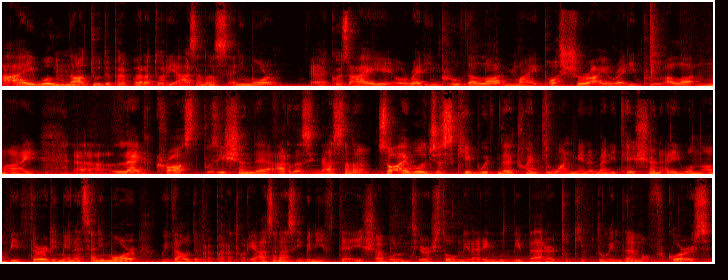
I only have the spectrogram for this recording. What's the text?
I will not do the preparatory asanas anymore because uh, I already improved a lot my posture. I already improved a lot my uh, leg crossed position, the Ardha Siddhasana. So I will just keep with the 21 minute meditation and it will not be 30 minutes anymore without the preparatory asanas, even if the Isha volunteers told me that it would be better to keep doing them. Of course,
